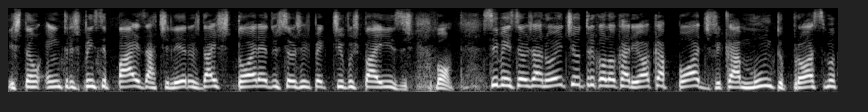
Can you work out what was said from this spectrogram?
estão entre os principais artilheiros da história dos seus respectivos países. Bom, Se vencer hoje à noite, o tricolor carioca pode ficar muito próximo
